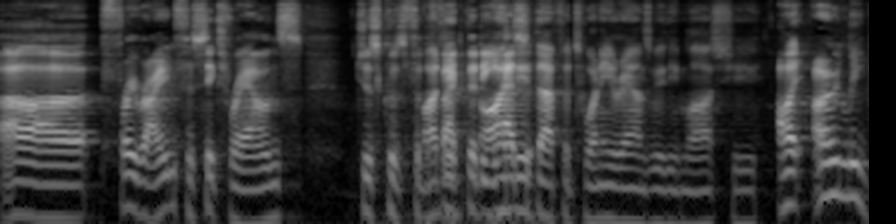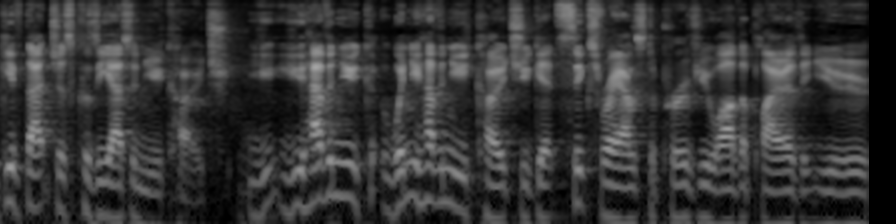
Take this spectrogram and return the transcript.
uh, free reign for six rounds, just because for the I, fact did, that he I has. did that for 20 rounds with him last year. I only give that just because he has a new coach. You you have a new when you have a new coach, you get six rounds to prove you are the player that you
